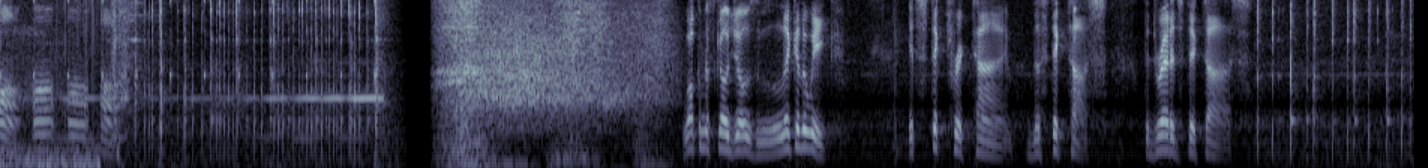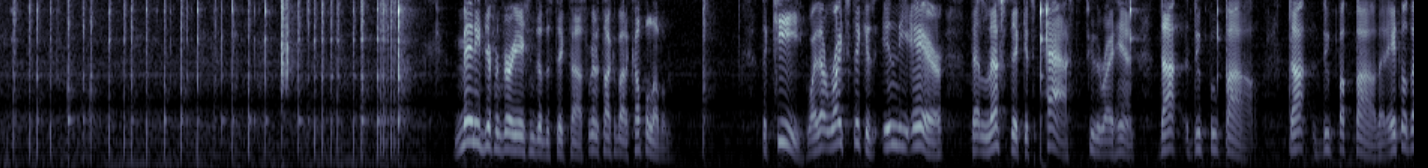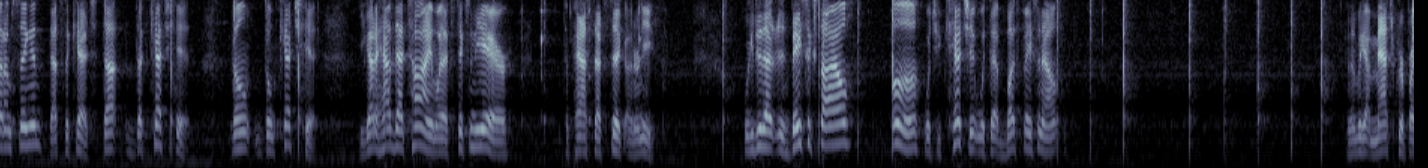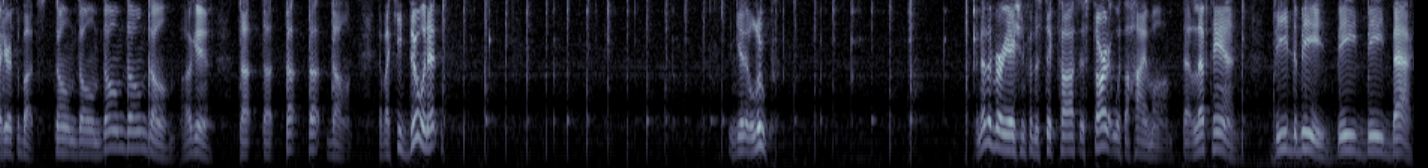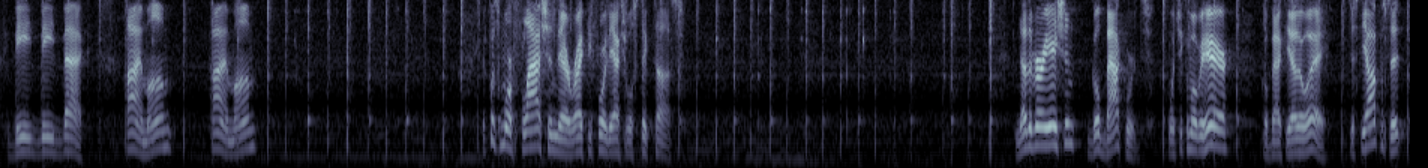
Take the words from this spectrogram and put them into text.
uh, uh, uh, uh. Welcome to SCOJO's Lick of the Week. It's stick trick time, the stick toss, the dreaded stick toss. Many different variations of the stick toss. We're going to talk about a couple of them. The key, why that right stick is in the air, that left stick gets passed to the right hand. Da do pu pow. Da do pa. That eighth note that I'm singing, that's the catch. Da the catch hit. Don't don't catch hit. You got to have that time while that stick's in the air to pass that stick underneath. We can do that in basic style, uh, which you catch it with that butt facing out. And then we got match grip right here at the butts. Dome, dome, dome, dome, dome. Again. Da, da, da, da, dome. If I keep doing it, you get a loop. Another variation for the stick toss is start it with a Hi Mom. That left hand, bead to bead, bead, bead, back, bead, bead, back. High mom. Hi Mom. It puts more flash in there right before the actual stick toss. Another variation, go backwards. Once you come over here, go back the other way. Just the opposite.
